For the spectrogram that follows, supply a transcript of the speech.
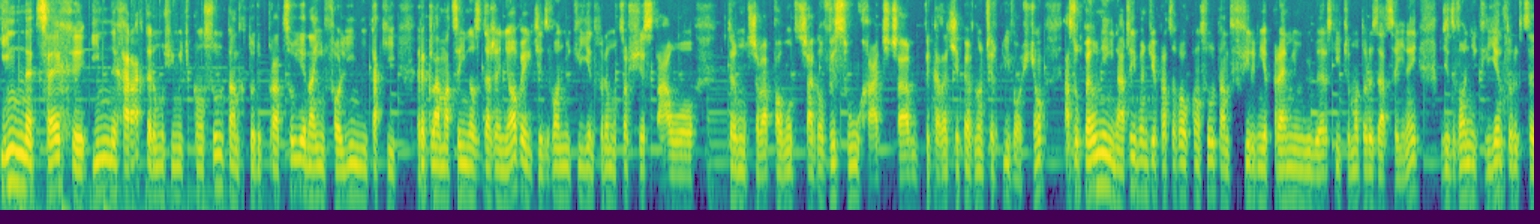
Inne cechy, inny charakter musi mieć konsultant, który pracuje na infolinii takiej reklamacyjno-zdarzeniowej, gdzie dzwoni klient, któremu coś się stało, któremu trzeba pomóc, trzeba go wysłuchać, trzeba wykazać się pewną cierpliwością, a zupełnie inaczej będzie pracował konsultant w firmie premium jubilerskiej czy motoryzacyjnej, gdzie dzwoni klient, który chce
